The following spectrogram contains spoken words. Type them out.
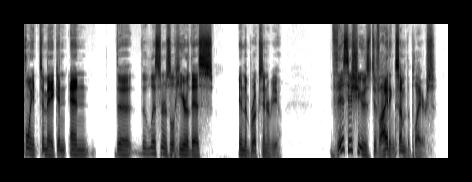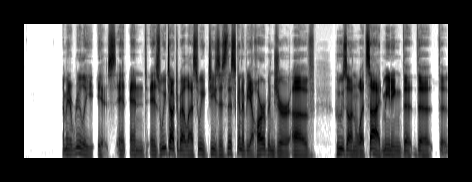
point to make, and and the the listeners will hear this in the Brooks interview. This issue is dividing some of the players. I mean, it really is. And, and as we talked about last week, geez, is this going to be a harbinger of who's on what side? Meaning the the the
